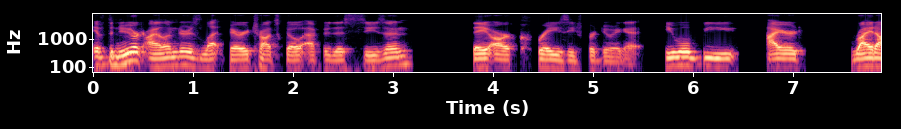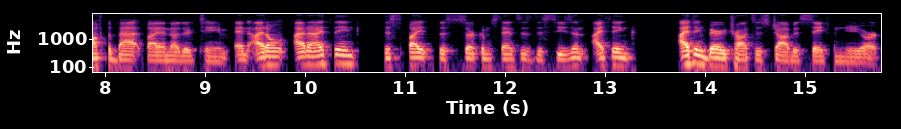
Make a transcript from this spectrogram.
if the New York Islanders let Barry Trotz go after this season, they are crazy for doing it. He will be hired right off the bat by another team, and I don't. And I think, despite the circumstances this season, I think I think Barry Trotz's job is safe in New York.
